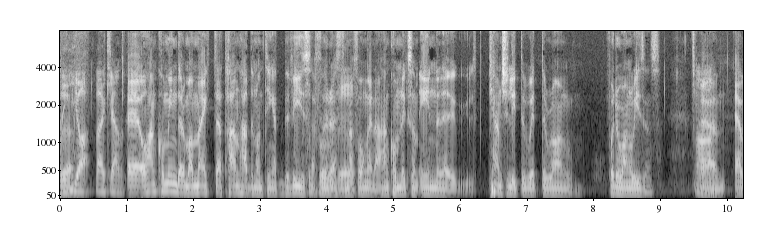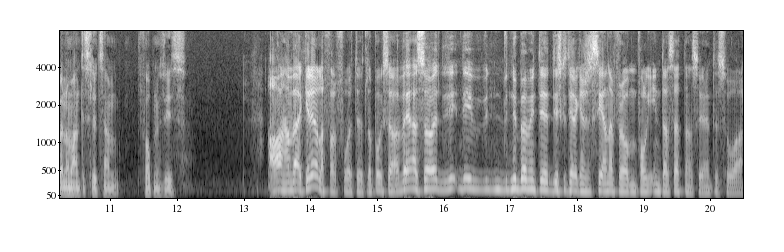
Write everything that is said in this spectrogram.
ja, verkligen. Eh, och han kom in där och man märkte att han hade någonting att bevisa för resten yeah. av fångarna. Han kom liksom in, eh, kanske lite with the wrong, for the wrong reasons. Ja. Eh, även om han till slut sen förhoppningsvis Ja, han verkar i alla fall få ett utlopp också. Alltså, det, det, nu behöver vi inte diskutera kanske senare för om folk inte har sett den så är det inte så,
